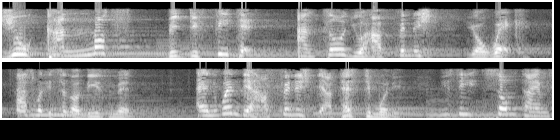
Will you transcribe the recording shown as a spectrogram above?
You cannot be defeated until you have finished your work. That's what it said of these men. And when they have finished their testimony, you see, sometimes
